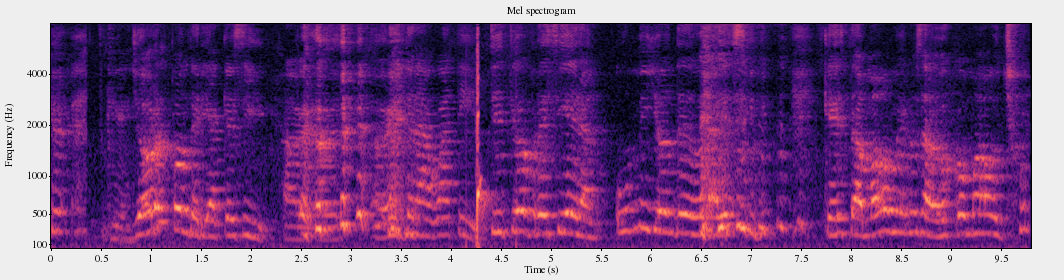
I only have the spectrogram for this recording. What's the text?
¿Qué? Yo respondería que sí. A ver, a ver, a ver. trago a ti. Si te ofrecieran un millón de dólares, que está más o menos a 2,8,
